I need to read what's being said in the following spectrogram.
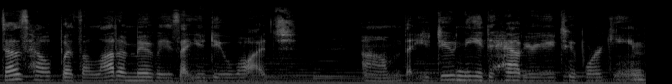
does help with a lot of movies that you do watch. Um, that you do need to have your YouTube working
